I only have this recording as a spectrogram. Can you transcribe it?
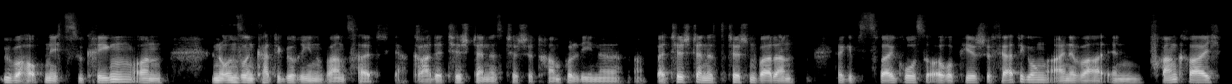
überhaupt nichts zu kriegen. Und in unseren Kategorien waren es halt ja gerade Tischtennistische, Trampoline. Bei Tischtennistischen war dann da gibt es zwei große europäische Fertigungen. Eine war in Frankreich.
